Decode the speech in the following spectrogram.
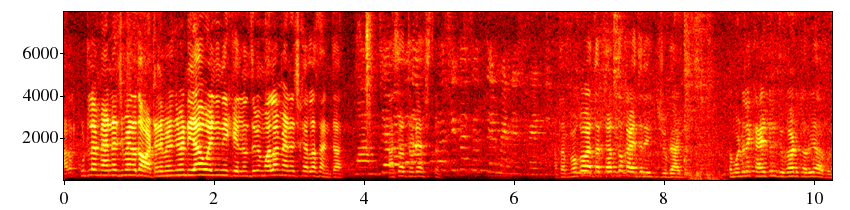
अरे कुठलं मॅनेजमेंट आता हॉटेल मॅनेजमेंट या वहिनीने केलं तुम्ही मला मॅनेज करायला सांगता. असं थोडी असतं. आता बघू आता करतो काहीतरी जुगाड. तर मंडळी काहीतरी जुगाड करूया आपण.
